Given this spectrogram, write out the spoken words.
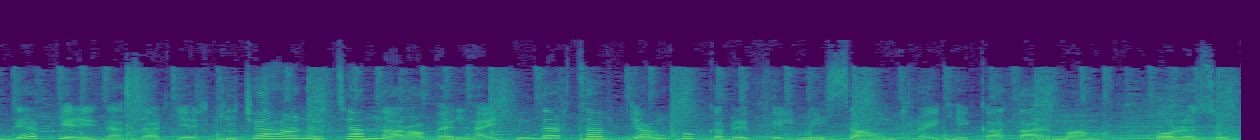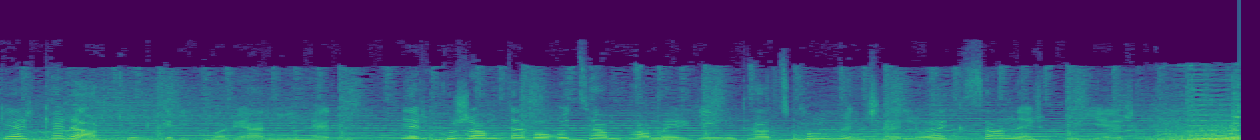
Իդեպ երիտասարդ երգիչը հանրությանն առավել հայտնի դարձավ «Կյանք ու կռիվ» ֆիլմի սաունդթրեքի կատարմամբ, որը զուգերգ էր Արթուր Գրիգորյանի հետ։ Երկու ժամ տևողությամբ համերգի ընթացքում հնչելու է 22 երգ։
